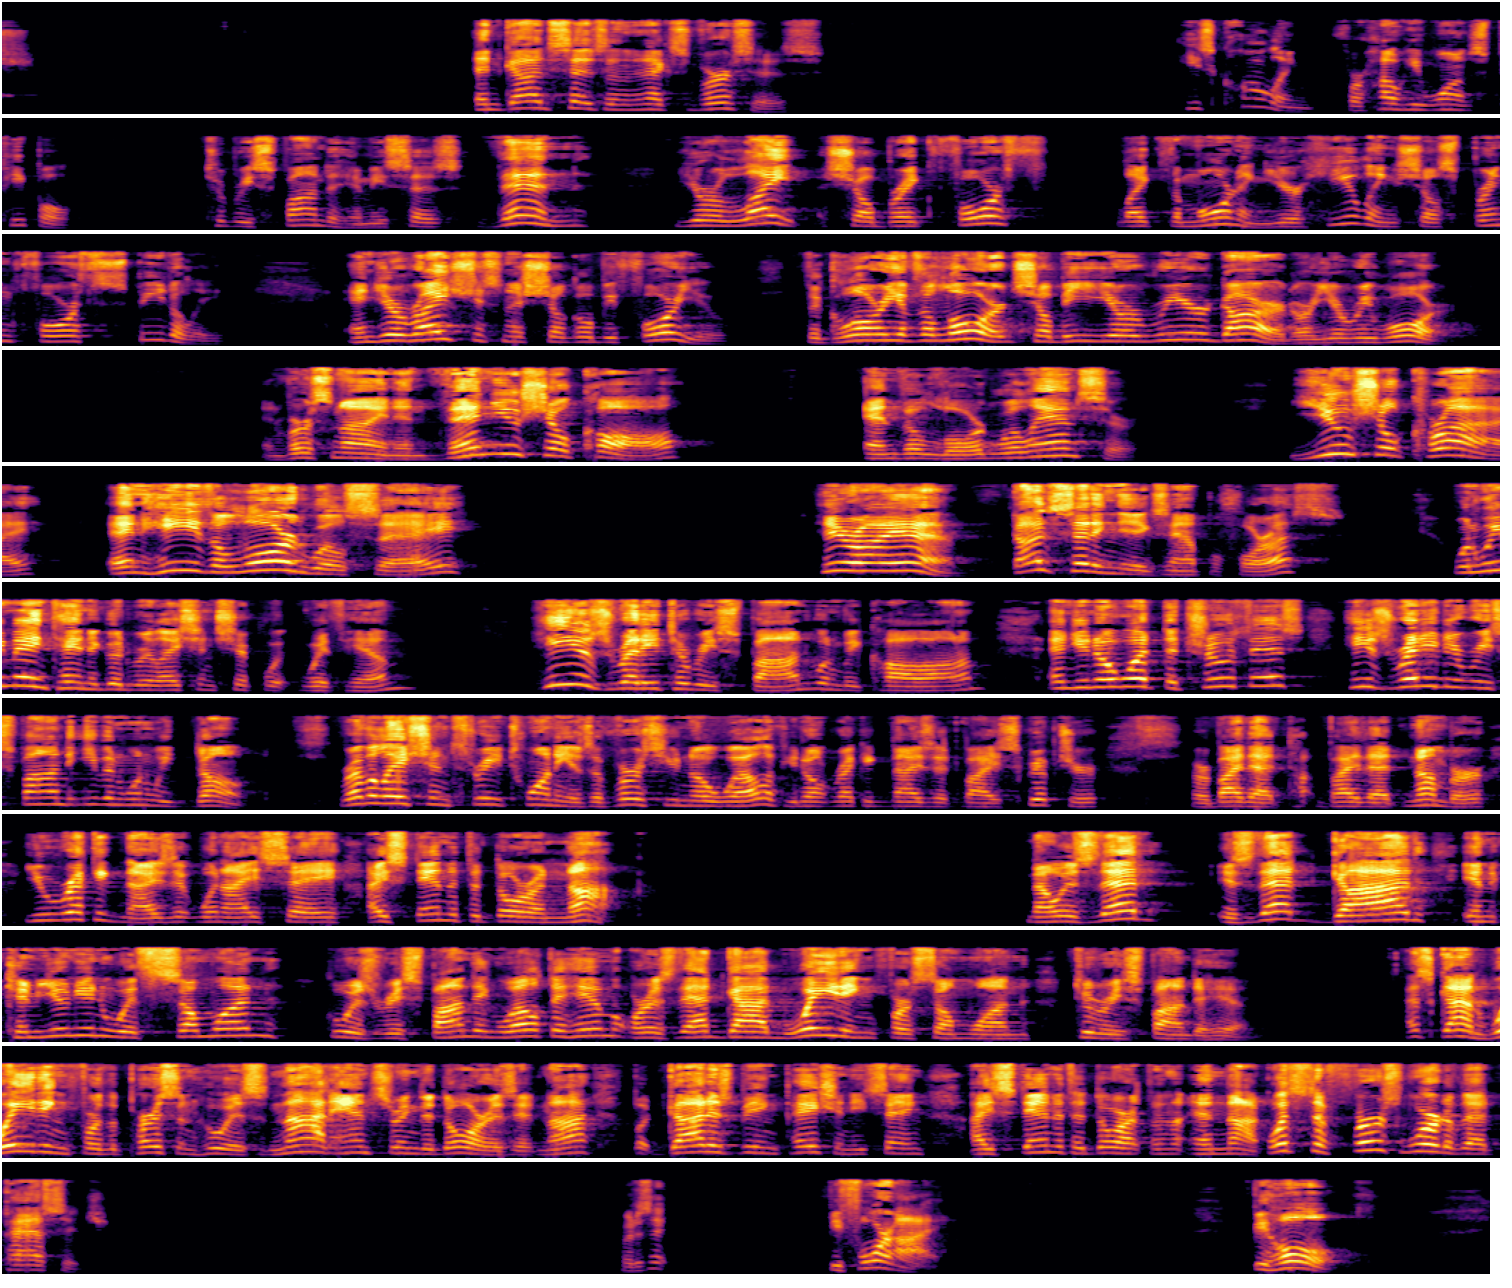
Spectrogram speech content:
And God says in the next verses, He's calling for how He wants people to respond to Him. He says, Then your light shall break forth like the morning, your healing shall spring forth speedily, and your righteousness shall go before you. The glory of the Lord shall be your rear guard or your reward. And verse 9, and then you shall call, and the Lord will answer. You shall cry, and he, the Lord, will say, Here I am. God's setting the example for us. When we maintain a good relationship with, with Him, He is ready to respond when we call on Him. And you know what the truth is? He's ready to respond even when we don't. Revelation 3:20 is a verse you know well if you don't recognize it by scripture or by that by that number, you recognize it when I say I stand at the door and knock. Now is that is that God in communion with someone who is responding well to him or is that God waiting for someone to respond to him? That's God waiting for the person who is not answering the door, is it not? But God is being patient. He's saying, I stand at the door and knock. What's the first word of that passage? What is it? Before I. Behold.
